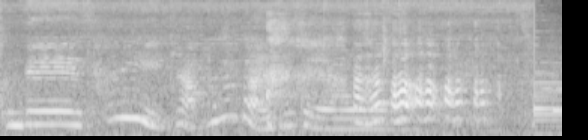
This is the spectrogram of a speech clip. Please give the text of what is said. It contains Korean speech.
근데 살이 이렇게 하나도 안 찌세요.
